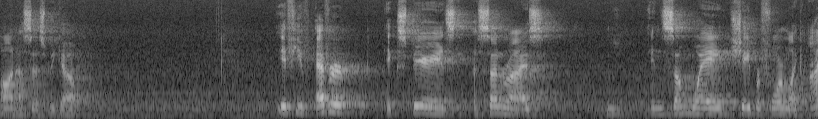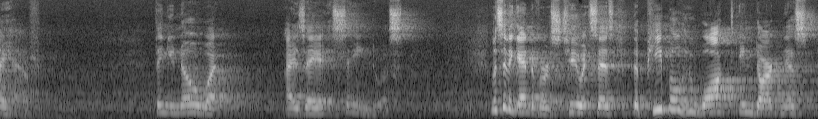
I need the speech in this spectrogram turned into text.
on us as we go. If you've ever experienced a sunrise in some way, shape, or form like I have, then you know what Isaiah is saying to us. Listen again to verse 2. It says, The people who walked in darkness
